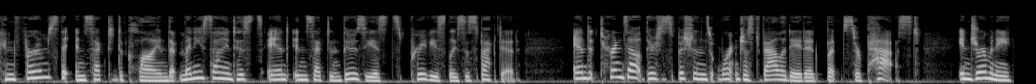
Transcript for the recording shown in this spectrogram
confirms the insect decline that many scientists and insect enthusiasts previously suspected. And it turns out their suspicions weren't just validated, but surpassed. In Germany,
